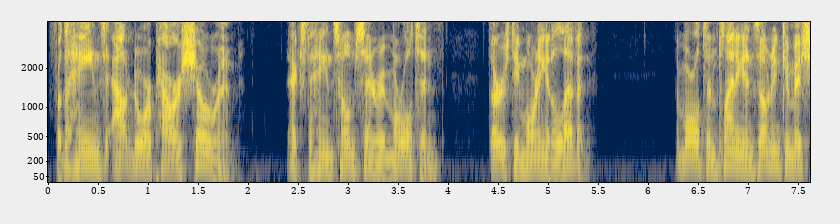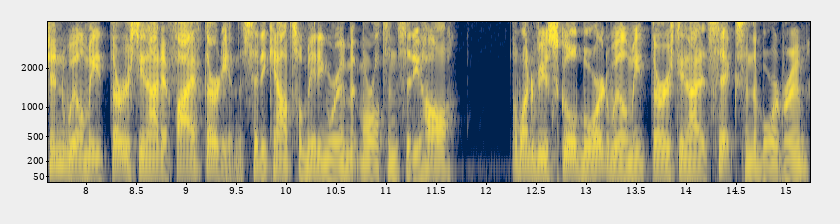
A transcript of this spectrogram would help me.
for the Haynes Outdoor Power Showroom next to Haynes Home Center in Morrilton Thursday morning at 11. The Morrilton Planning and Zoning Commission will meet Thursday night at 5:30 in the City Council meeting room at Morrilton City Hall. The Wonderview School Board will meet Thursday night at 6 in the boardroom.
